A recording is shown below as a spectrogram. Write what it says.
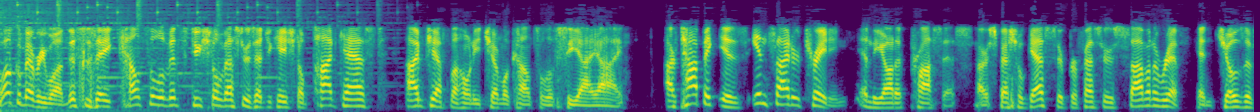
Welcome, everyone. This is a Council of Institutional Investors educational podcast. I'm Jeff Mahoney, General Counsel of CII. Our topic is insider trading and the audit process. Our special guests are Professors Salman Arif and Joseph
